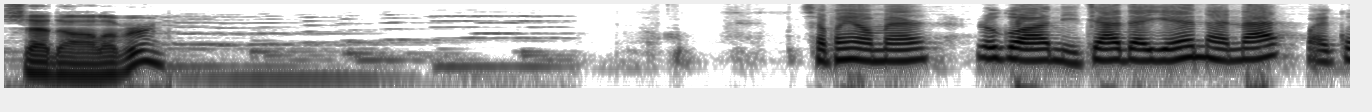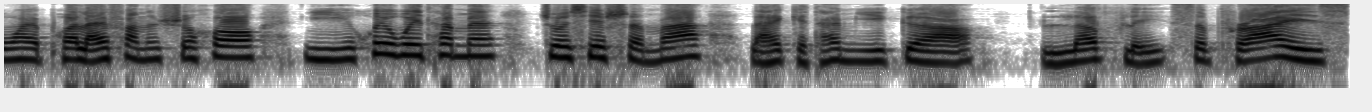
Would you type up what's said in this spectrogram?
said Oliver. 小朋友们，如果你家的爷爷奶奶、外公外婆来访的时候，你会为他们做些什么来给他们一个 lovely surprise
